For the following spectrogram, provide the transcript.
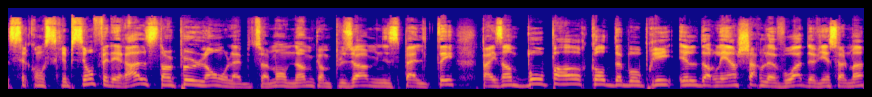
circonscriptions fédérales, c'est un peu long. Là. Habituellement, on nomme comme plusieurs municipalités. Par exemple, Beauport, Côte-de-Beaupré, Île-d'Orléans, Charlevoix devient seulement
